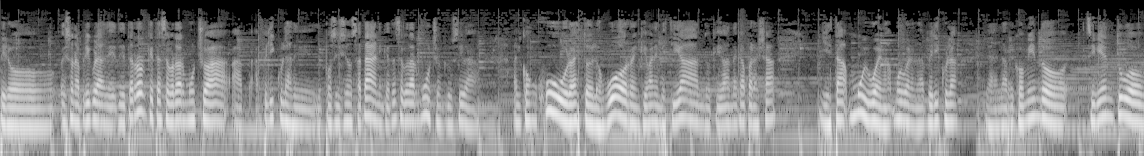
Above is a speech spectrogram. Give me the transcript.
pero es una película de, terror que te hace acordar mucho a, películas de, posición satánica, te hace acordar mucho inclusive al conjuro, a esto de los Warren que van investigando, que van de acá para allá. Y está muy buena, muy buena la película. La, recomiendo, si bien tuvo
